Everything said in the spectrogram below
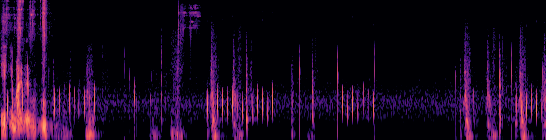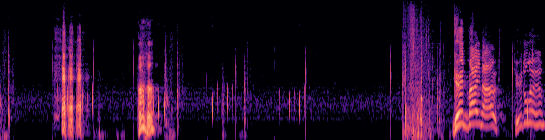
uh-huh. Goodbye now. Toodaloo.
